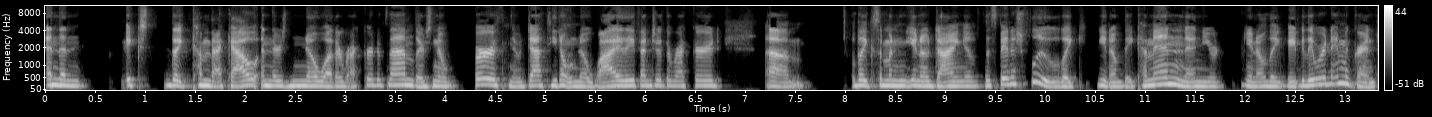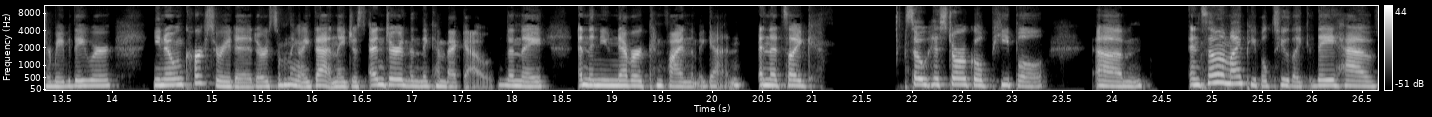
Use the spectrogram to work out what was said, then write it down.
and then ex- like come back out and there's no other record of them. There's no birth, no death. You don't know why they've entered the record. Um like someone you know dying of the spanish flu like you know they come in and you're you know like maybe they were an immigrant or maybe they were you know incarcerated or something like that and they just enter and then they come back out then they and then you never can find them again and that's like so historical people um and some of my people too like they have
